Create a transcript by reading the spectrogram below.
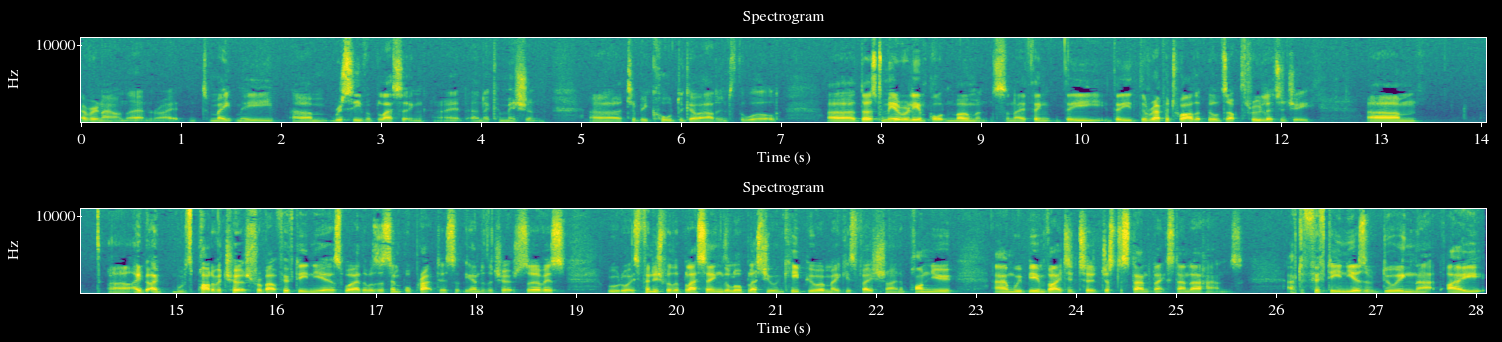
every now and then, right? To make me um, receive a blessing, right, and a commission uh, to be called to go out into the world. Uh, those to me are really important moments, and I think the, the, the repertoire that builds up through liturgy. Um, uh, I, I was part of a church for about 15 years where there was a simple practice at the end of the church service. We would always finish with a blessing, the Lord bless you and keep you and make his face shine upon you. And we'd be invited to just to stand and extend our hands. After 15 years of doing that, I,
